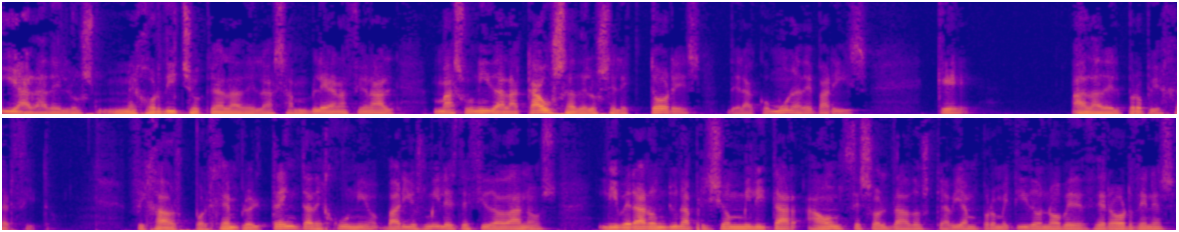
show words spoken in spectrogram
y a la de los, mejor dicho, que a la de la Asamblea Nacional, más unida a la causa de los electores de la Comuna de París, que a la del propio ejército. Fijaos, por ejemplo, el 30 de junio, varios miles de ciudadanos liberaron de una prisión militar a 11 soldados que habían prometido no obedecer órdenes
